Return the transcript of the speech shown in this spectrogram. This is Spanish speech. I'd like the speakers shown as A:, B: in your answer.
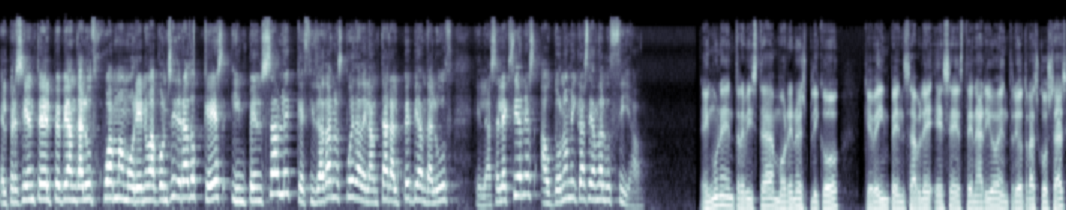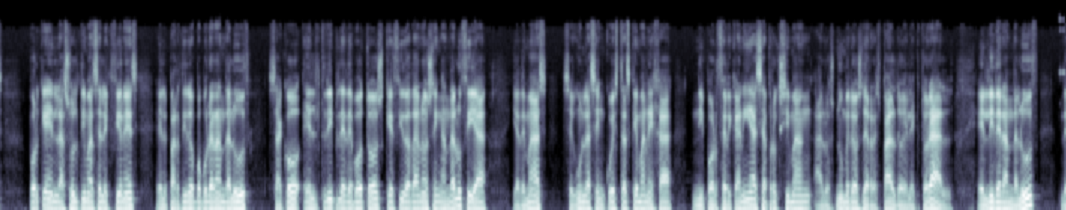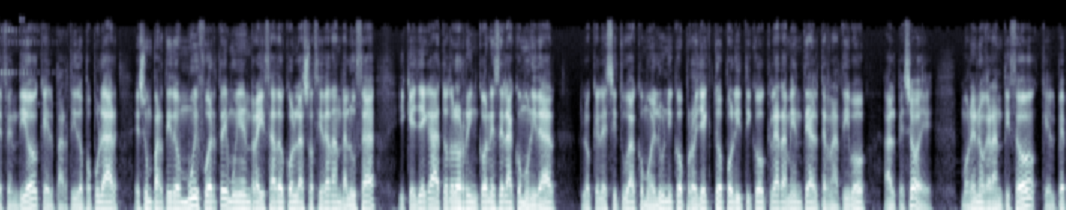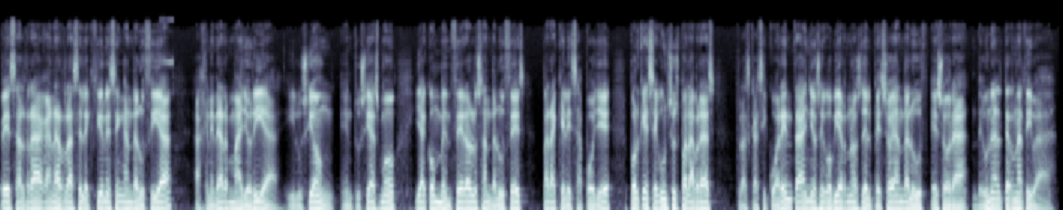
A: El presidente del PP andaluz, Juanma Moreno, ha considerado que es impensable que Ciudadanos pueda adelantar al PP andaluz en las elecciones autonómicas de Andalucía.
B: En una entrevista, Moreno explicó que ve impensable ese escenario, entre otras cosas, porque en las últimas elecciones el Partido Popular Andaluz sacó el triple de votos que Ciudadanos en Andalucía y además, según las encuestas que maneja, ni por cercanía se aproximan a los números de respaldo electoral. El líder andaluz defendió que el Partido Popular es un partido muy fuerte y muy enraizado con la sociedad andaluza y que llega a todos los rincones de la comunidad lo que le sitúa como el único proyecto político claramente alternativo al PSOE. Moreno garantizó que el PP saldrá a ganar las elecciones en Andalucía, a generar mayoría, ilusión, entusiasmo y a convencer a los andaluces para que les apoye, porque según sus palabras, tras casi 40 años de gobiernos del PSOE andaluz es hora de una alternativa.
